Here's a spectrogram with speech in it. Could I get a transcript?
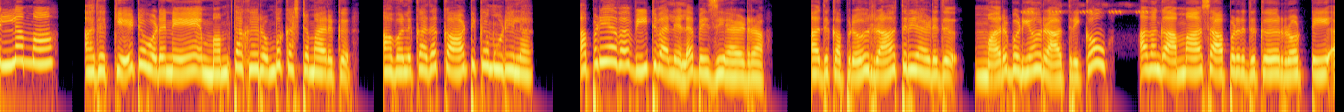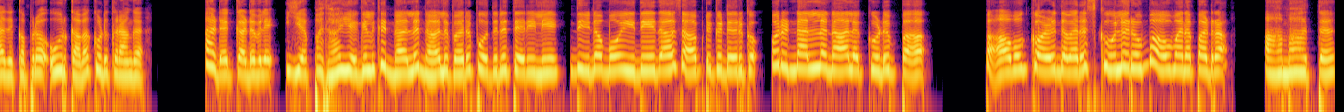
இல்லம்மா. அத கேட்ட உடனே மம்தாக்கு ரொம்ப கஷ்டமா இருக்கு. அவளுக்கு அத காட்டிக்க முடியல. அப்படியே அவ வீட்டு வேலையில பிஸி ஆயிடுறா. அதுக்கப்புறம் ராத்திரி ஆயிடுது. மறுபடியும் ராத்திரிக்கும் அவங்க அம்மா சாப்பிடுறதுக்கு ரொட்டி அதுக்கப்புறம் ஊர்க்காவ குடுக்கறாங்க. அட கடவுளே எப்பதான் எங்களுக்கு நல்ல நாள் வரப்போகுதுன்னு தெரியலையே தினமும் இதேதான் சாப்பிட்டுக்கிட்டு இருக்கோம். ஒரு நல்ல நாளை கொடுப்பா. பாவம் குழந்தை வர ஸ்கூல்ல ரொம்ப அவமானப்படுறா. ஆமா அத்த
